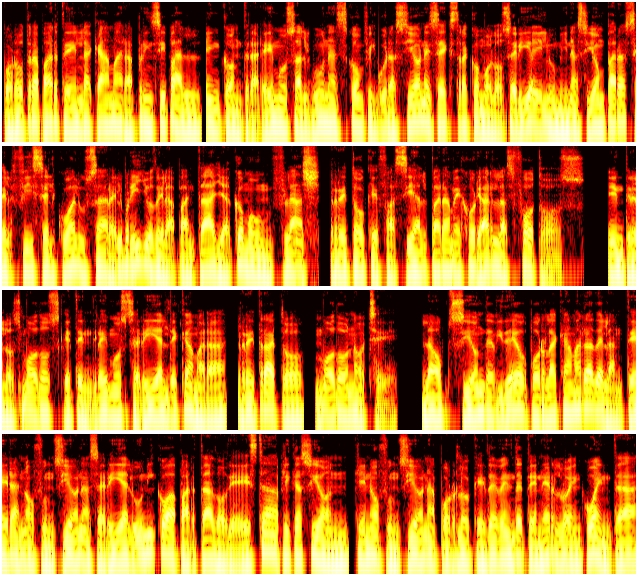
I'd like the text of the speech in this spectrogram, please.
Por otra parte en la cámara principal encontraremos algunas configuraciones extra como lo sería iluminación para selfies el cual usar el brillo de la pantalla como un flash, retoque facial para mejorar las fotos. Entre los modos que tendremos sería el de cámara, retrato, modo noche. La opción de video por la cámara delantera no funciona sería el único apartado de esta aplicación que no funciona por lo que deben de tenerlo en cuenta,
